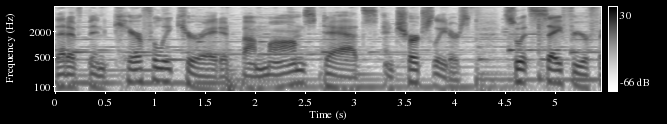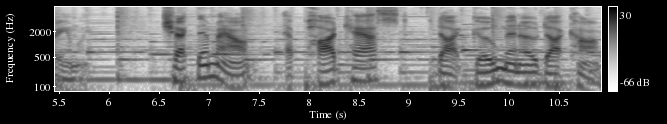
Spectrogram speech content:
that have been carefully curated by moms, dads, and church leaders so it's safe for your family. Check them out at podcast.gominnow.com.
